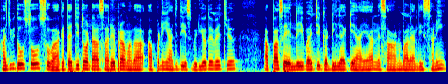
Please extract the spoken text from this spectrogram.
ਹਾਂਜੀ ਵੀ ਦੋਸਤੋ, ਸਵਾਗਤ ਹੈ ਜੀ ਤੁਹਾਡਾ ਸਾਰੇ ਭਰਾਵਾਂ ਦਾ ਆਪਣੀ ਅੱਜ ਦੀ ਇਸ ਵੀਡੀਓ ਦੇ ਵਿੱਚ। ਆਪਾਂ ਸੇਲ ਲਈ ਬਾਈ ਜੀ ਗੱਡੀ ਲੈ ਕੇ ਆਏ ਆ ਨਿਸਾਨ ਵਾਲਿਆਂ ਦੀ ਸਣੀ।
